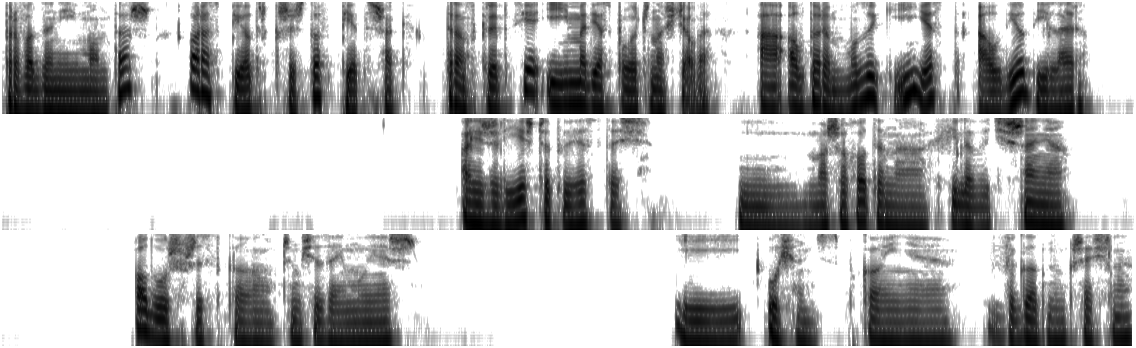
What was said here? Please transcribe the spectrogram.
prowadzenie i montaż oraz Piotr Krzysztof Pietrzak, transkrypcje i media społecznościowe, a autorem muzyki jest Audio Dealer. A jeżeli jeszcze tu jesteś i masz ochotę na chwilę wyciszenia, odłóż wszystko, czym się zajmujesz i usiądź spokojnie w wygodnym krześle.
